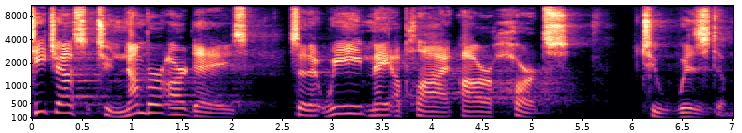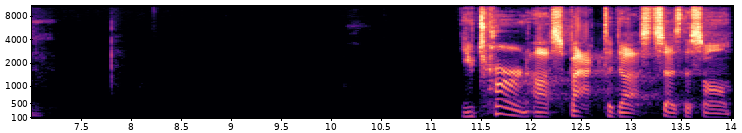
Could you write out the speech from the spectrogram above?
Teach us to number our days so that we may apply our hearts to wisdom. You turn us back to dust, says the psalm.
